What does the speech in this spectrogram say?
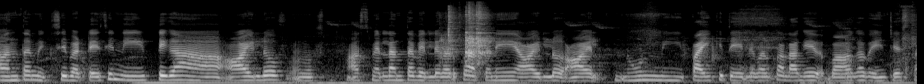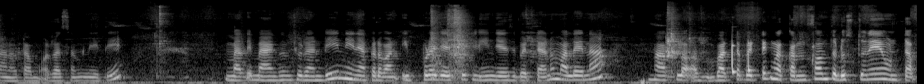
అవంతా మిక్సీ పట్టేసి నీట్గా ఆయిల్లో ఆ స్మెల్ అంతా వెళ్ళే వరకు అట్లనే ఆయిల్లో ఆయిల్ నూనె పైకి తేలే వరకు అలాగే బాగా వేయించేస్తాను టమో రసంని అయితే మళ్ళీ మ్యాక్సిమం చూడండి నేను అక్కడ వన్ ఇప్పుడే చేసి క్లీన్ చేసి పెట్టాను. మళ్ళీనా నాకు బట్ట పెట్టి నాకు కన్ఫామ్ తుడుస్తూనే ఉంటాం.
